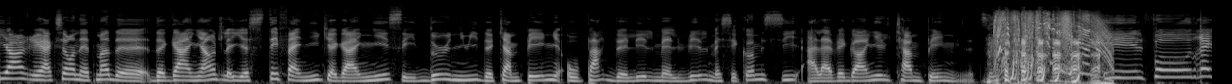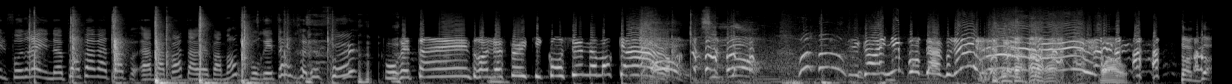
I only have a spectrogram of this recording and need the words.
meilleures réactions, honnêtement, de, de gagnantes, là, il y a Stéphanie qui a gagné ses deux nuits de camping au parc de l'île Melville, mais c'est comme si elle avait gagné le camping. là, il faudrait, il faudrait une pompe à vapeur, à vapeur, euh, pardon, pour éteindre le feu. pour éteindre le feu qui consume mon cœur. J'ai gagné pour de vrai! Wow. T'as ga-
